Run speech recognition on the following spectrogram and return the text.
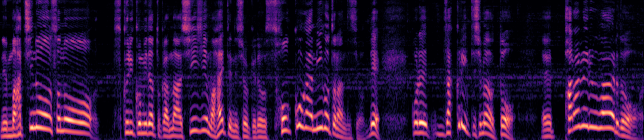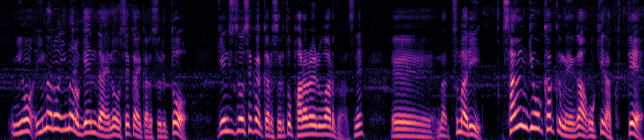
ね、街のその、作り込みだとか、まあ CG も入ってるんでしょうけど、そこが見事なんですよ。で、これ、ざっくり言ってしまうと、えー、パラレルワールド、日本、今の、今の現代の世界からすると、現実の世界からするとパラレルワールドなんですね。えー、まあ、つまり、産業革命が起きなくて、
